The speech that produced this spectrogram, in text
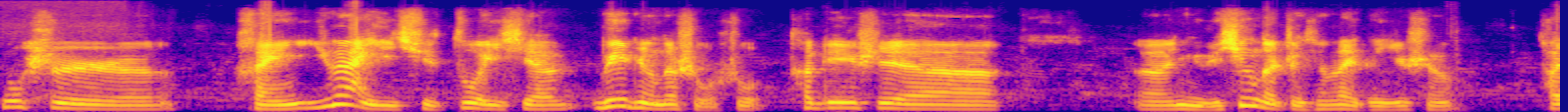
都是很愿意去做一些微整的手术，特别是呃女性的整形外科医生，他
